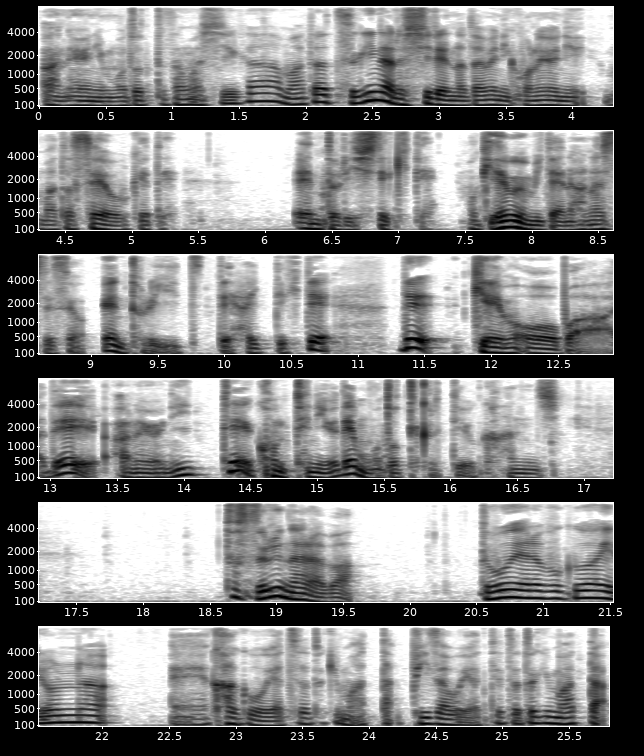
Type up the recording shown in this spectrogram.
あの世に戻った魂がまた次なる試練のためにこの世にまた生を受けてエントリーしてきてもうゲームみたいな話ですよ。エントリーっつって入ってきてでゲームオーバーであの世に行ってコンティニューで戻ってくるっていう感じ。とするならばどうやら僕はいろんな、えー、家具をやってた時もあった。ピザをやってた時もあった。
